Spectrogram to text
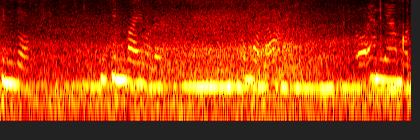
กินดอกมันกินใบหมดเลยก็หมดแล้วอะโอ้ยน้ำยาหมด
